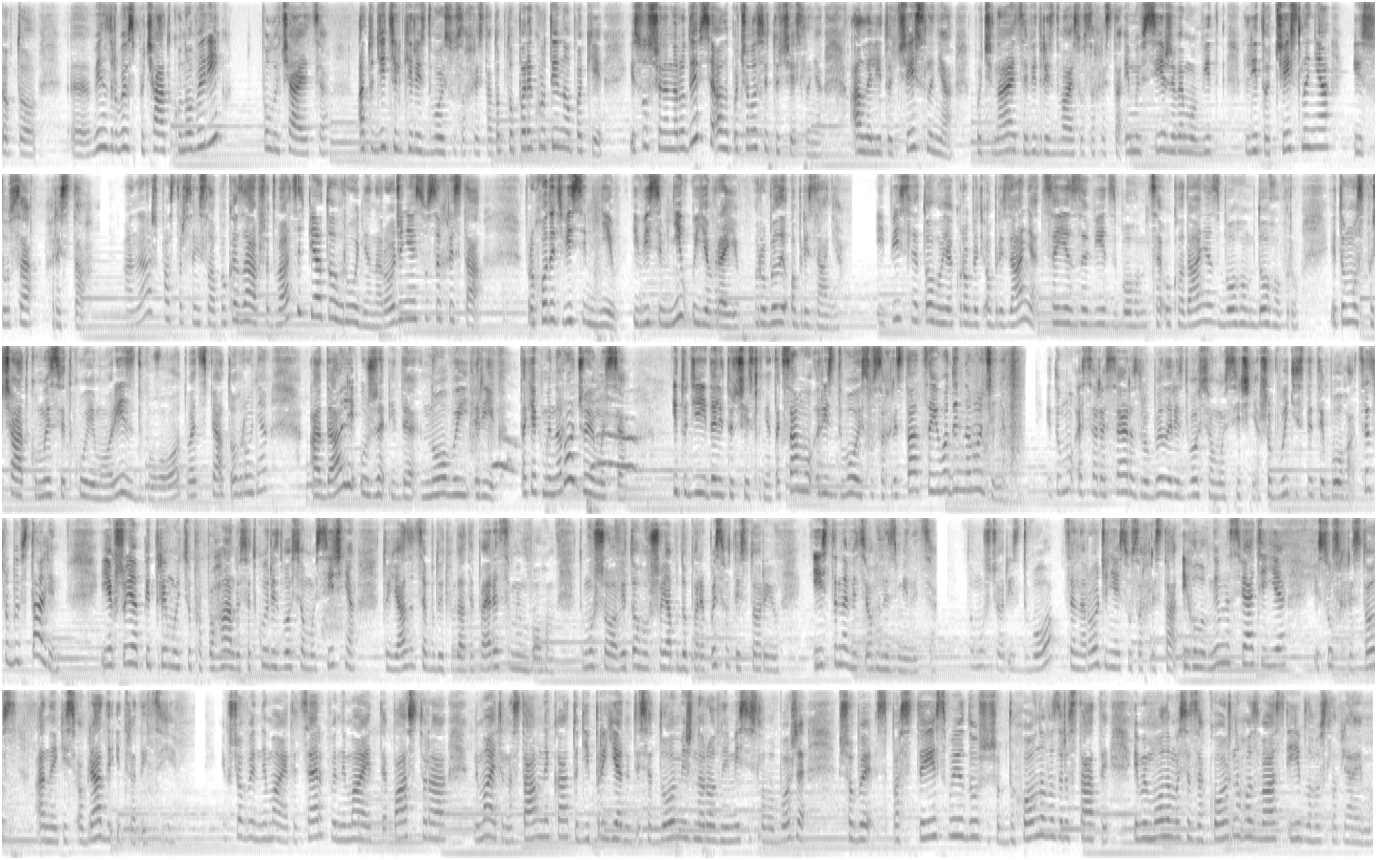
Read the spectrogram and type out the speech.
Тобто е, він зробив спочатку Новий рік, получається, а тоді тільки Різдво Ісуса Христа. Тобто перекрутив навпаки. Ісус ще не народився, але почалося літочислення. Але літочислення починається від Різдва Ісуса Христа. І ми всі живемо від літочислення Ісуса Христа. А наш пастор Станіслав показав, що 25 грудня народження Ісуса Христа проходить 8 днів, і 8 днів у євреїв робили обрізання. І після того, як роблять обрізання, це є завіт з Богом, це укладання з Богом договору. І тому спочатку ми святкуємо Різдво 25 грудня, а далі уже йде Новий рік. Так як ми народжуємося, і тоді йде літочислення. Так само Різдво Ісуса Христа це його день народження. Тому СРСР зробили Різдво 7 січня, щоб витіснити Бога. Це зробив Сталін. І якщо я підтримую цю пропаганду, святкую Різдво 7 січня, то я за це буду відповідати перед самим Богом. Тому що від того, що я буду переписувати історію, істина від цього не зміниться. Тому що Різдво це народження Ісуса Христа, і головним на святі є Ісус Христос, а не якісь обряди і традиції. Якщо ви не маєте церкви, не маєте пастора, не маєте наставника, тоді приєднуйтеся до міжнародної місії Слово Боже, щоб спасти свою душу, щоб духовно возростати. І ми молимося за кожного з вас і благословляємо.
